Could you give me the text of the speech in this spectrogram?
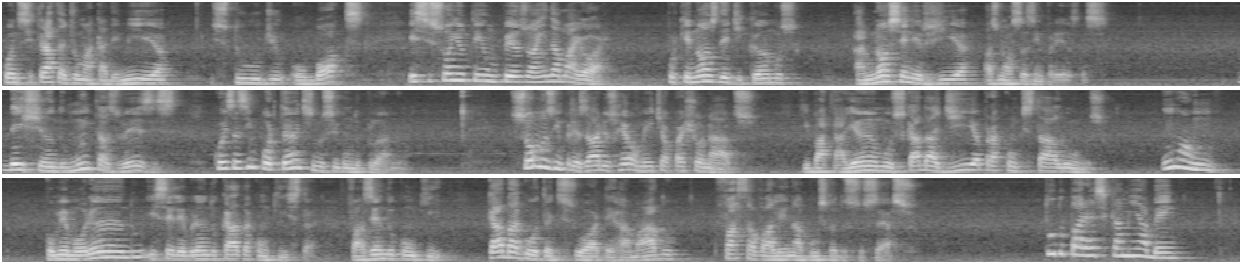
Quando se trata de uma academia, estúdio ou box, esse sonho tem um peso ainda maior, porque nós dedicamos a nossa energia às nossas empresas, deixando muitas vezes coisas importantes no segundo plano. Somos empresários realmente apaixonados, que batalhamos cada dia para conquistar alunos, um a um, comemorando e celebrando cada conquista, fazendo com que cada gota de suor derramado faça valer na busca do sucesso. Tudo parece caminhar bem,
